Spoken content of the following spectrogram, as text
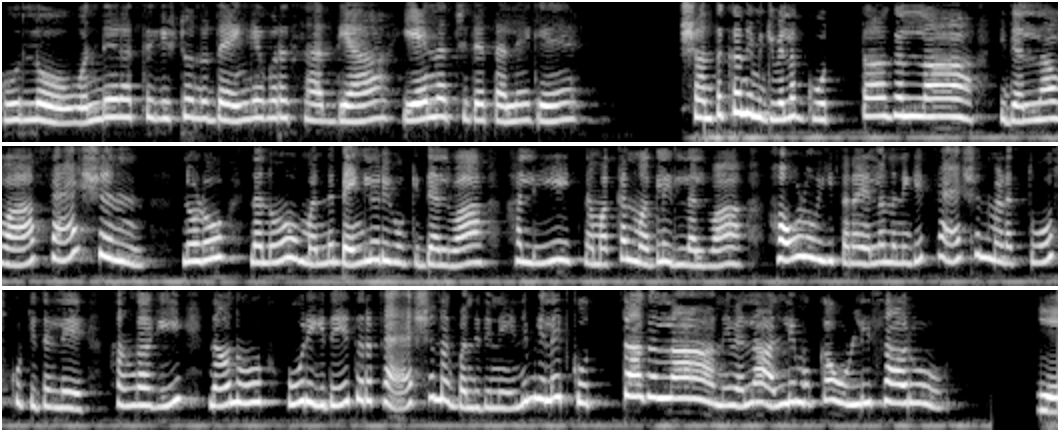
ಕೂದಲು. ಒಂದೇ ರಾತ್ರಿಗೆ ಇಷ್ಟೊಂದು ಉದ್ದ ಹೆಂಗೆ ಬರೋಕ್ಕೆ ಸಾಧ್ಯ? ಏನು ಹಚ್ಚಿದೆ ತಲೆಗೆ? ಶಾಂತಕ ನಿಮಗಿವೆಲ್ಲ ಗೊತ್ತಾಗಲ್ಲ. ಇದೆಲ್ಲವಾ ಫ್ಯಾಷನ್? ನೋಡು, ನಾನು ಮೊನ್ನೆ ಬೆಂಗಳೂರಿಗೆ ಹೋಗಿದ್ದೆ ಅಲ್ವಾ? ಅಲ್ಲಿ ನಮ್ಮ ಅಕ್ಕನ ಮಗಳು ಇಲ್ಲಲ್ವಾ ಅವಳು ಈ ಥರ ಎಲ್ಲ ನನಗೆ ಫ್ಯಾಷನ್ ಮಾಡಕ್ಕೆ ತೋರಿಸ್ಕೊಟ್ಟಿದ್ದಾಳೆ. ಹಾಗಾಗಿ ನಾನು ಊರಿಗೆ ಇದೇ ಥರ ಫ್ಯಾಷನ್ ಆಗಿ ಬಂದಿದ್ದೀನಿ. ನಿಮಗೆಲ್ಲ ಇದು ಗೊತ್ತಾಗಲ್ಲ? ನೀವೆಲ್ಲ ಹಳ್ಳಿ ಮುಖ ಉಳ್ಳಿ ಸಾರು. ಏ,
